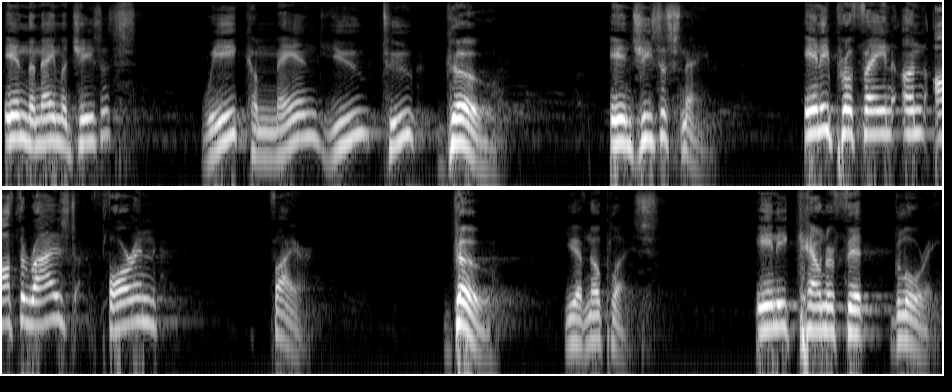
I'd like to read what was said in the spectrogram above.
in the name of Jesus, we command you to go. In Jesus' name. Any profane, unauthorized foreign fire. Go. You have no place. Any counterfeit glory.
